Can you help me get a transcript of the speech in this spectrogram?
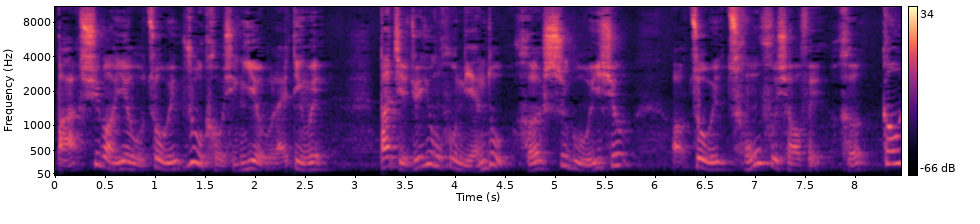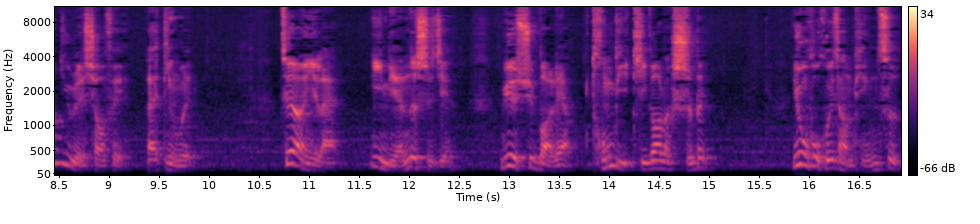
把续保业务作为入口型业务来定位，把解决用户年度和事故维修哦作为重复消费和高利润消费来定位。这样一来，一年的时间，月续保量同比提高了十倍。用户回访频次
